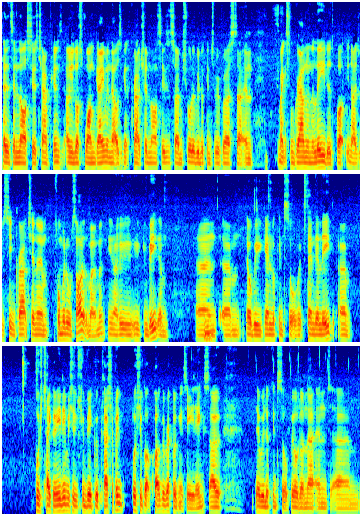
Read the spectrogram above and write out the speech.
Teddington last year's champions only lost one game, and that was against Crouch End last season. So I'm sure they'll be looking to reverse that and make some ground on the leaders. But you know, as we've seen, Crouch End um, formidable side at the moment. You know, who, who can beat them, and mm. um, they'll be again looking to sort of extend their lead. Um, Bush take on Ealing, which should be a good clash. I think Bush have got quite a good record against Ealing, so they'll be looking to sort of build on that and um,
